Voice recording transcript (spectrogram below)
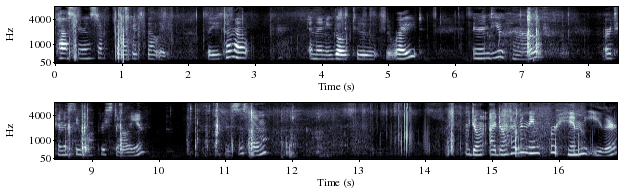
pasture and stuff, but I'll get to that later. So you come out, and then you go to the right, and you have our Tennessee Walker Stallion. This is him. We don't. I don't have a name for him either.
